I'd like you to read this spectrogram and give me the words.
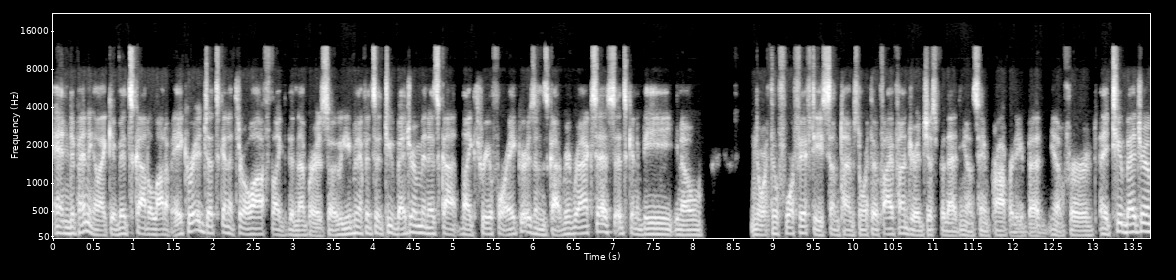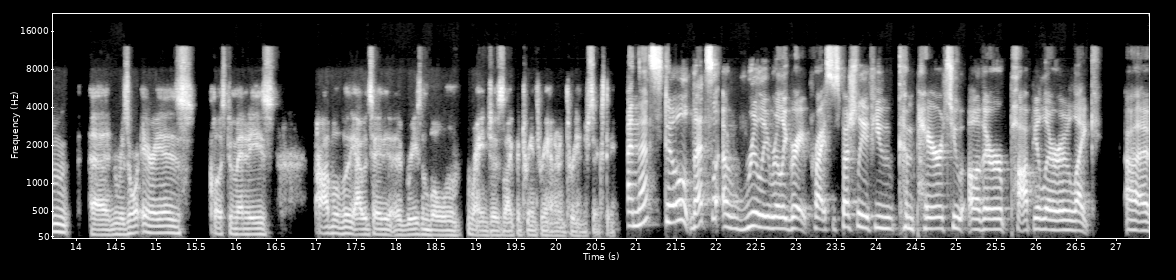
and depending, like if it's got a lot of acreage, that's going to throw off like the numbers. So even if it's a two bedroom and it's got like three or four acres and it's got river access, it's going to be, you know, north of 450, sometimes north of 500 just for that, you know, same property. But, you know, for a two bedroom uh, resort areas, close to amenities, probably I would say the reasonable range is like between 300 and 360. And that's still that's a really really great price, especially if you compare to other popular like uh,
